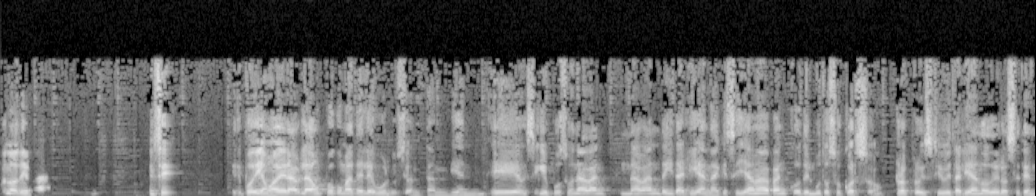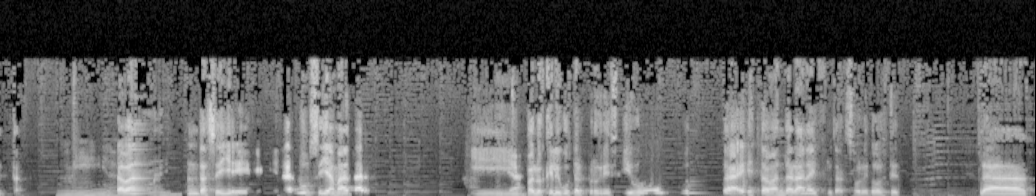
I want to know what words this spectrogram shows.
bueno, de pensé que podríamos haber hablado un poco más de la evolución también. eh, así que puso una, ban- una banda italiana que se llama Banco del Mutuo Soccorso, rock progresivo italiano de los 70. La Mira. banda se, eh, el álbum se llama Dark. Y Ya. para los que les gusta el progresivo, esta banda la van a disfrutar, sobre todo este la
